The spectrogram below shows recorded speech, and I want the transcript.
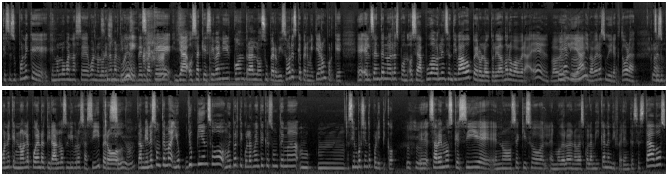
que se supone que, que, no lo van a hacer. Bueno, Lorena Martínez decía que ya, o sea, que se iban a ir contra los supervisores que permitieron, porque eh, el CENTE no es responsable, o sea, pudo haberlo incentivado, pero la autoridad no lo va a ver a él, va a ver a Lía y va a ver a su directora. Se supone que no le pueden retirar los libros así, pero también es un tema, yo, yo pienso muy particularmente que es un tema 100% mm, político. Eh, sabemos que sí, eh, no se quiso el, modelo de nueva escuela mexicana en diferentes estados,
